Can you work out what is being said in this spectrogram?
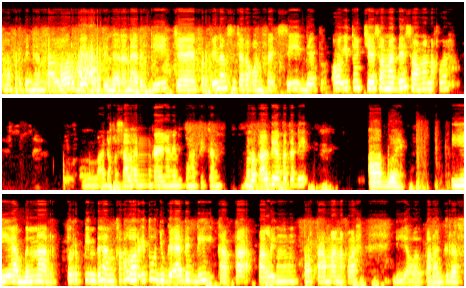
A. Perpindahan kalor. B. Perpindahan energi. C. Perpindahan secara konveksi. D. Oh, itu C sama D sama anak lah. Hmm, ada kesalahan kayaknya nih diperhatikan. Menurut Aldi apa tadi? A, boy. Iya, benar. Perpindahan kalor itu juga ada di kata paling pertama anak lah. Di awal paragraf.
